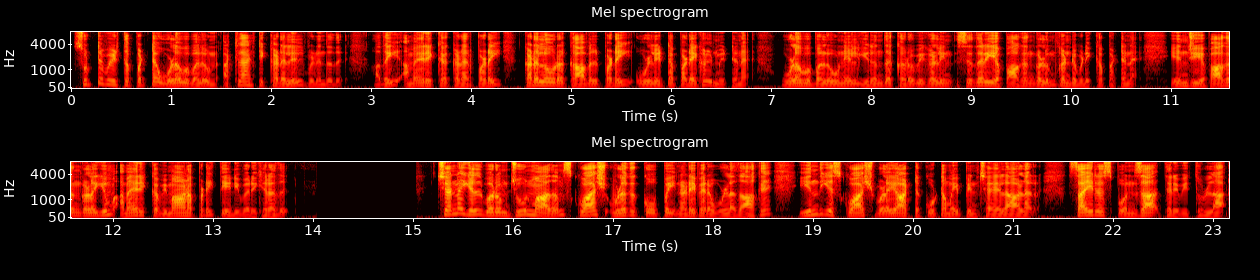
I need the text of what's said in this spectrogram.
சுட்டு வீழ்த்தப்பட்ட உளவு பலூன் அட்லாண்டிக் கடலில் விழுந்தது. அதை அமெரிக்க கடற்படை கடலோர காவல்படை உள்ளிட்ட படைகள் மீட்டன. உளவு பலூனில் இருந்த கருவிகளின் சிதறிய பாகங்களும் கண்டுபிடிக்கப்பட்டன. எஞ்சிய பாகங்களையும் அமெரிக்க விமானப்படை தேடி வருகிறது. சென்னையில் வரும் ஜூன் மாதம் ஸ்குவாஷ் உலகக்கோப்பை நடைபெற உள்ளதாக இந்திய ஸ்குவாஷ் விளையாட்டு கூட்டமைப்பின் செயலாளர் சைரஸ் பொன்சா தெரிவித்துள்ளார்.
